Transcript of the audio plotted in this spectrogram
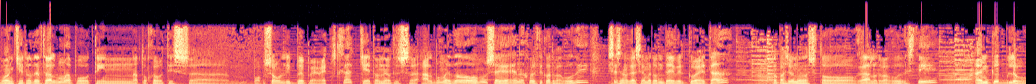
Λοιπόν και το δεύτερο άλμπουμ από, την, από τον χώρο της uh, Pop Soul, η Bepper Extra και το νέο της άλμπουμ. Εδώ όμως ένα χορευτικό τραγούδι σε συνεργασία με τον David Guetta το πασίγνω στο Γάλλο τραγουδιστή I'm Good Blue.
